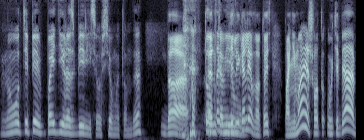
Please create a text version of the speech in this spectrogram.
Ну вот теперь пойди разберись во всем этом, да? Да, это великолепно. То есть, понимаешь, вот у тебя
